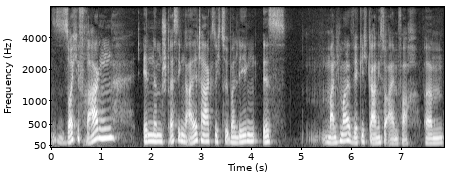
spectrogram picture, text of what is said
solche Fragen in einem stressigen Alltag sich zu überlegen, ist manchmal wirklich gar nicht so einfach. Ähm,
